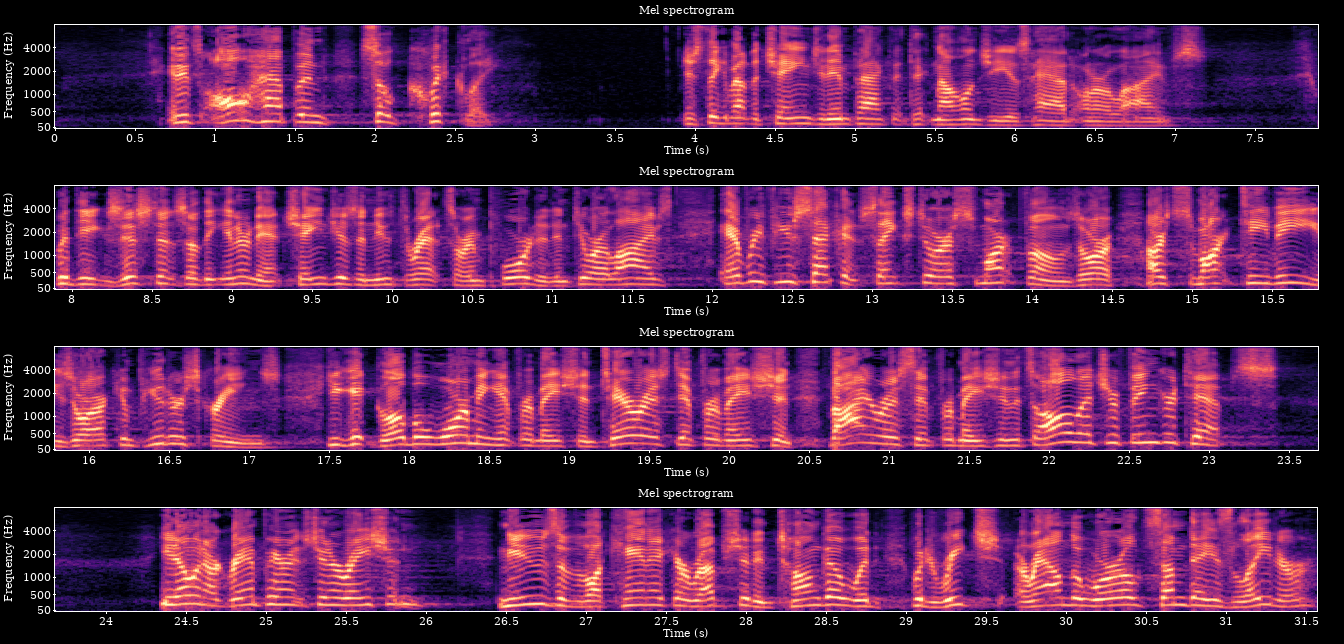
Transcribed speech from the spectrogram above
And it's all happened so quickly. Just think about the change and impact that technology has had on our lives. With the existence of the internet, changes and new threats are imported into our lives every few seconds thanks to our smartphones or our smart TVs or our computer screens. You get global warming information, terrorist information, virus information. It's all at your fingertips. You know, in our grandparents' generation, news of a volcanic eruption in Tonga would, would reach around the world some days later.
